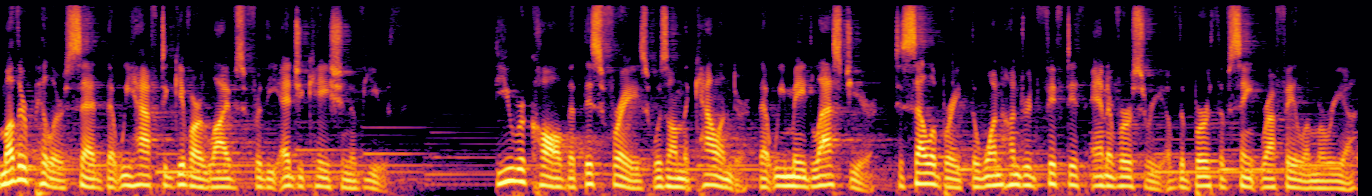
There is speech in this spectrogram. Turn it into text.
Mother Pilar said that we have to give our lives for the education of youth. Do you recall that this phrase was on the calendar that we made last year to celebrate the 150th anniversary of the birth of Saint Rafaela Maria?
